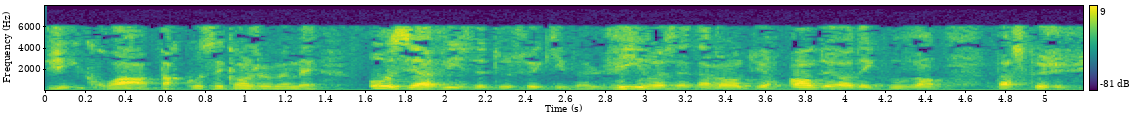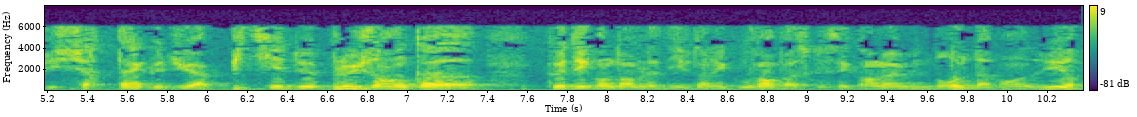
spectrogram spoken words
j'y crois. Par conséquent, je me mets au service de tous ceux qui veulent vivre cette aventure en dehors des couvents, parce que je suis certain que Dieu a pitié d'eux plus encore que des contemplatifs dans les couvents, parce que c'est quand même une drôle d'aventure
